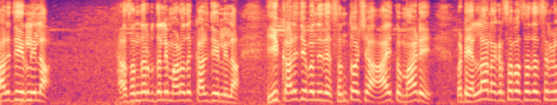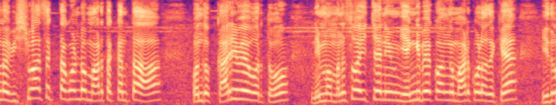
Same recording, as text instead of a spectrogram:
ಕಾಳಜಿ ಇರಲಿಲ್ಲ. ಆ ಸಂದರ್ಭದಲ್ಲಿ ಮಾಡೋದಕ್ಕೆ ಕಾಳಜಿ ಇರಲಿಲ್ಲ. ಈ ಕಾಳಜಿ ಬಂದಿದೆ. ಸಂತೋಷ ಆಯಿತು, ಮಾಡಿ. ಬಟ್ ಎಲ್ಲ ನಗರಸಭಾ ಸದಸ್ಯರುಗಳನ್ನ ವಿಶ್ವಾಸಕ್ಕೆ ತಗೊಂಡು ಮಾಡ್ತಕ್ಕಂಥ ಒಂದು ಕಾರ್ಯವೇ ಹೊರತು ನಿಮ್ಮ ಮನಸ್ಸೋ ಇಚ್ಛೆ ನಿಮ್ಗೆ ಹೆಂಗೆ ಬೇಕೋ ಹಂಗೆ ಮಾಡ್ಕೊಳ್ಳೋದಕ್ಕೆ ಇದು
